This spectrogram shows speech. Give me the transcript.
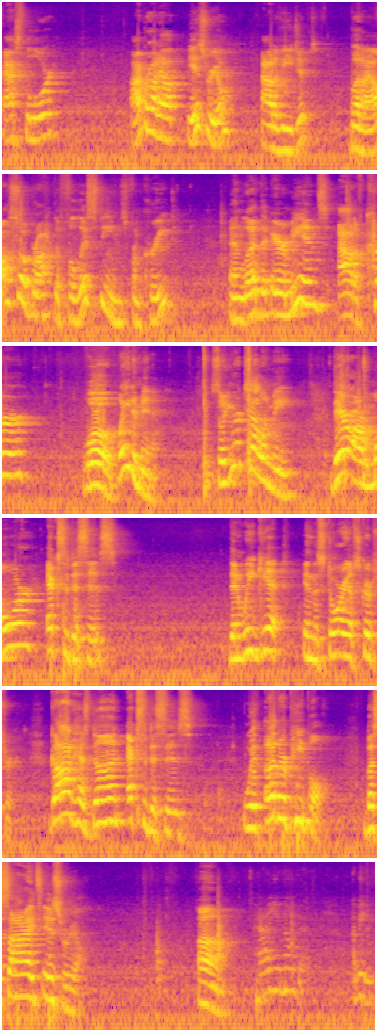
asked the Lord. I brought out Israel out of Egypt, but I also brought the Philistines from Crete and led the Arameans out of Kir. Whoa, wait a minute. So you're telling me there are more exoduses than we get in the story of Scripture? God has done exoduses with other people besides Israel. Um, How do you know that? I mean,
